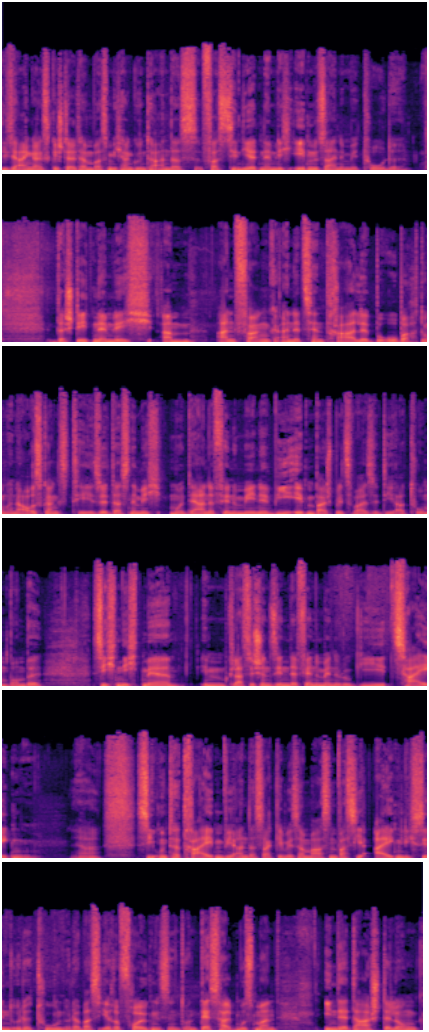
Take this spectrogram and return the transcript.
die Sie eingangs gestellt haben, was mich an Günther Anders fasziniert, nämlich eben seine Methode. Da steht nämlich am Anfang eine zentrale Beobachtung, eine Ausgangsthese, dass nämlich moderne Phänomene wie eben beispielsweise die Atombombe sich nicht mehr im klassischen Sinn der Phänomenologie zeigen, ja, sie untertreiben, wie Anders sagt gewissermaßen, was sie eigentlich sind oder tun oder was ihre Folgen sind. Und deshalb muss man in der Darstellung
